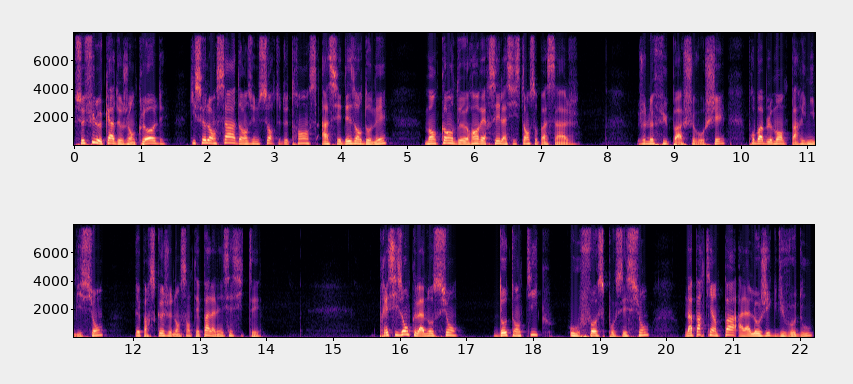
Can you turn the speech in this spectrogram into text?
Ce fut le cas de Jean-Claude, qui se lança dans une sorte de transe assez désordonnée, manquant de renverser l'assistance au passage. Je ne fus pas chevauché, probablement par inhibition, et parce que je n'en sentais pas la nécessité. Précisons que la notion d'authentique ou fausse possession n'appartient pas à la logique du vaudou,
